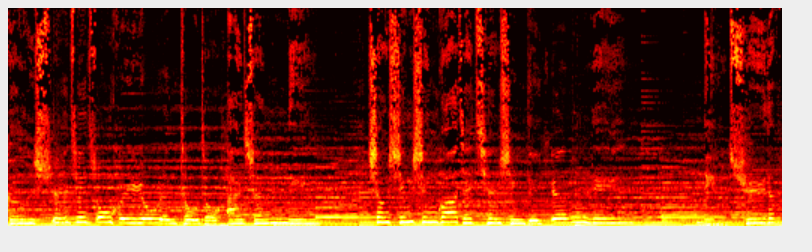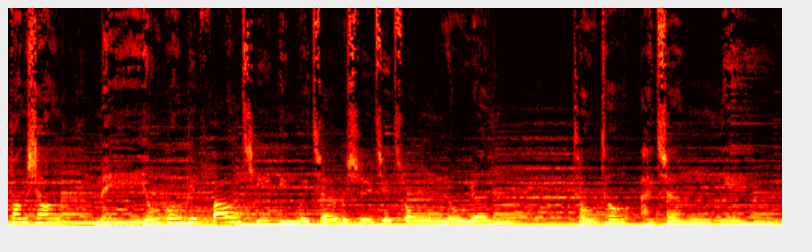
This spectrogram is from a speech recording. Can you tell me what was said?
个世界总会有人偷偷爱着你，像星星挂在前行的眼里。你去的方向没有光，别放弃，因为这个世界总有人偷偷爱着你。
